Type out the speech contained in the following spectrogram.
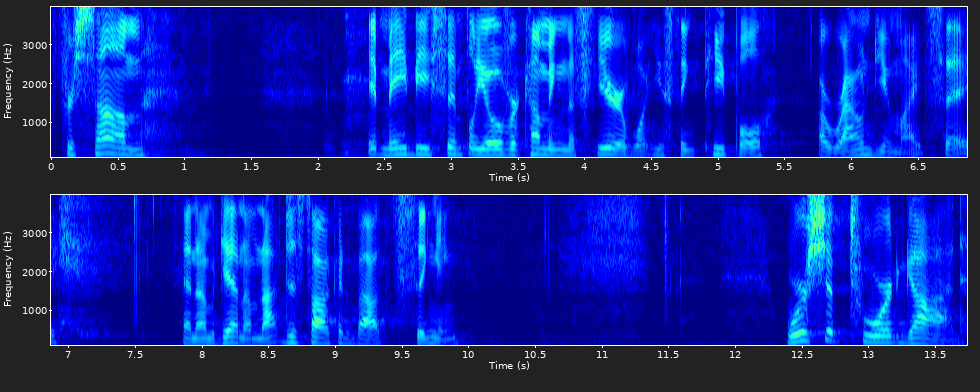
For some, it may be simply overcoming the fear of what you think people around you might say. And again, I'm not just talking about singing. Worship toward God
